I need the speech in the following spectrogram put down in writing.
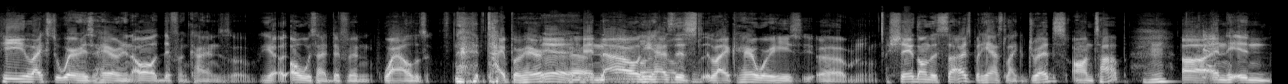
He likes to wear his hair in all different kinds. Of, he always had different wild type of hair. Yeah. And now he has this like hair where he's um, shaved on the sides, but he has like dreads on top. Mm-hmm. Uh, and in,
